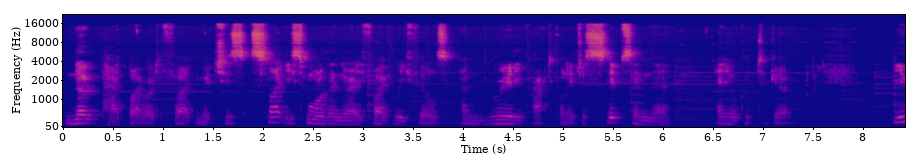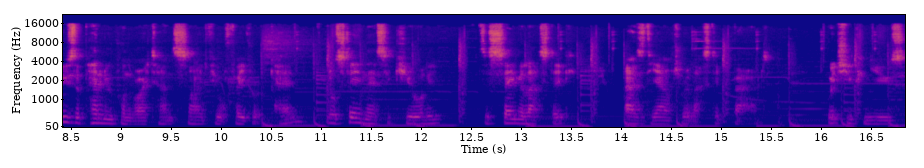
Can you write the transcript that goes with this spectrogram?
notepad by Roterfaden which is slightly smaller than their A5 refills and really practical. It just slips in there and you're good to go. Use the pen loop on the right hand side for your favourite pen. It'll stay in there securely. It's the same elastic as the outer elastic band which you can use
